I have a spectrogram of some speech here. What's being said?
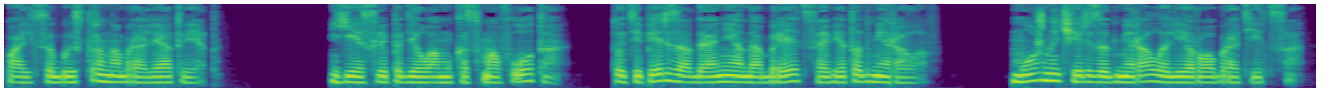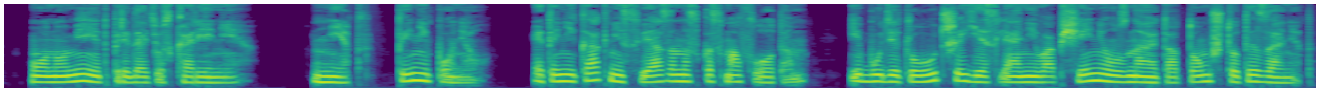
Пальцы быстро набрали ответ. Если по делам космофлота, то теперь задание одобряет Совет Адмиралов. Можно через Адмирала Леру обратиться. Он умеет придать ускорение. Нет, ты не понял. Это никак не связано с космофлотом. И будет лучше, если они вообще не узнают о том, что ты занят.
